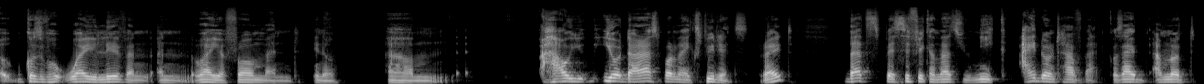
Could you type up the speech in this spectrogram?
uh, because of where you live and, and where you're from and, you know, um, how you, your diaspora experience, right? that's specific and that's unique. I don't have that because I I'm not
